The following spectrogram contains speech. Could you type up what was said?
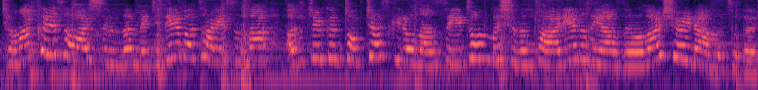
Çanakkale Savaşları'nda Mecidiye Bataryası'nda Atatürk'ün topçu askeri olan Seyit Onbaşı'nın tarihi adını yazdığı olay şöyle anlatılır.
